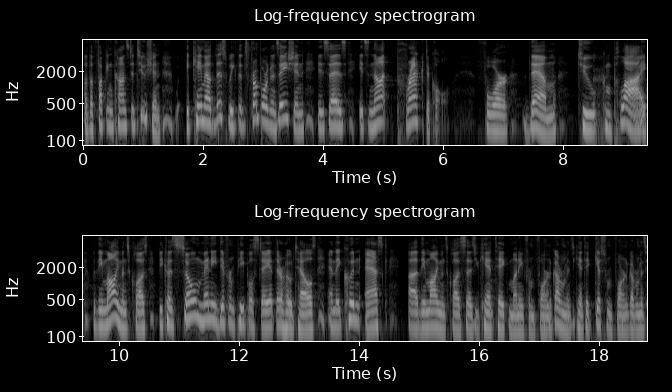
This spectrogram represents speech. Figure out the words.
of the fucking constitution it came out this week that the trump organization it says it's not practical for them to comply with the emoluments clause because so many different people stay at their hotels and they couldn't ask uh, the emoluments clause says you can't take money from foreign governments. You can't take gifts from foreign governments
